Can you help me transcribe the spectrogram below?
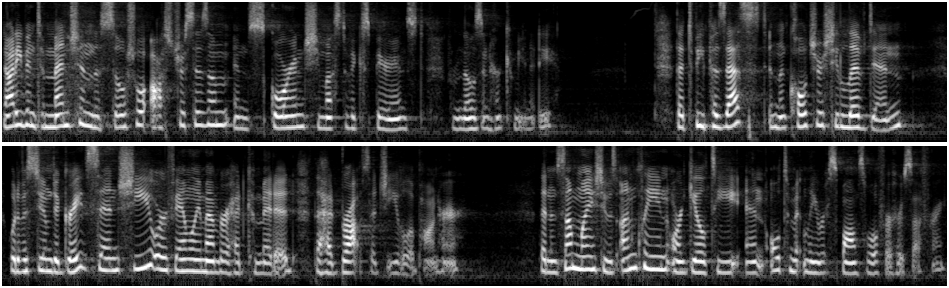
Not even to mention the social ostracism and scorn she must have experienced from those in her community. That to be possessed in the culture she lived in would have assumed a great sin she or a family member had committed that had brought such evil upon her. That in some way she was unclean or guilty and ultimately responsible for her suffering.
